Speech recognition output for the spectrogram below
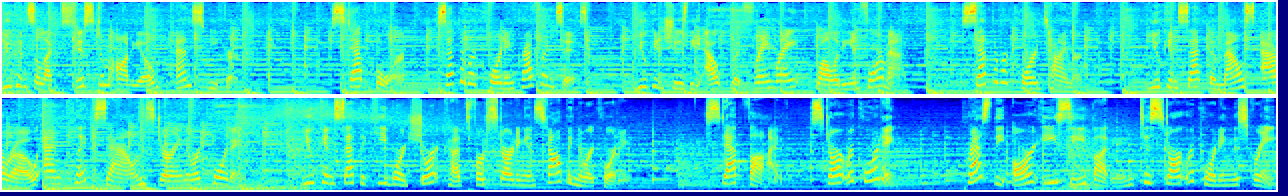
You can select system audio and speaker. Step 4. Set the recording preferences. You can choose the output frame rate, quality, and format. Set the record timer. You can set the mouse arrow and click sounds during the recording. You can set the keyboard shortcuts for starting and stopping the recording. Step 5. Start recording. Press the REC button to start recording the screen.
